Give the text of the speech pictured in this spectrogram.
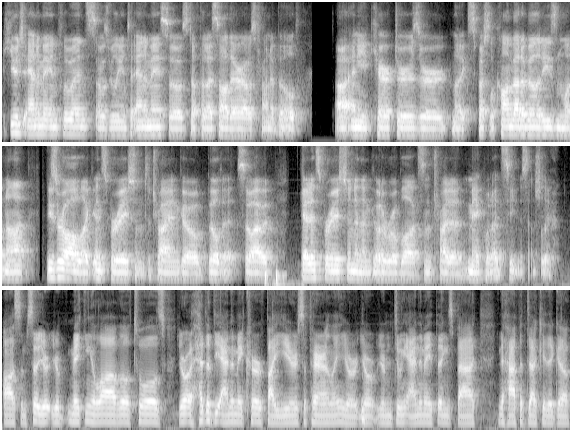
huge anime influence. I was really into anime, so stuff that I saw there, I was trying to build uh, any characters or like special combat abilities and whatnot. These are all like inspiration to try and go build it. So I would get inspiration and then go to Roblox and try to make what I'd seen essentially. Awesome. So you're you're making a lot of little tools. You're ahead of the anime curve by years. Apparently, you're you're you're doing anime things back you know half a decade ago.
